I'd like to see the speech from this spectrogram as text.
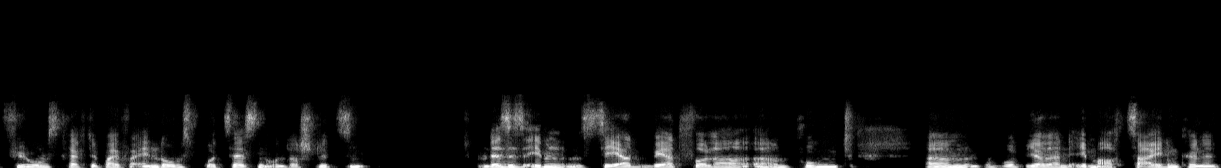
Führungskräfte bei Veränderungsprozessen unterstützen. Und das ist eben ein sehr wertvoller äh, Punkt, ähm, wo wir dann eben auch zeigen können,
